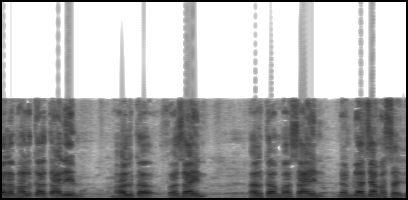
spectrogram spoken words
Dalam halqa ta'lim halqa fazail halqa masail dan belajar masail.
